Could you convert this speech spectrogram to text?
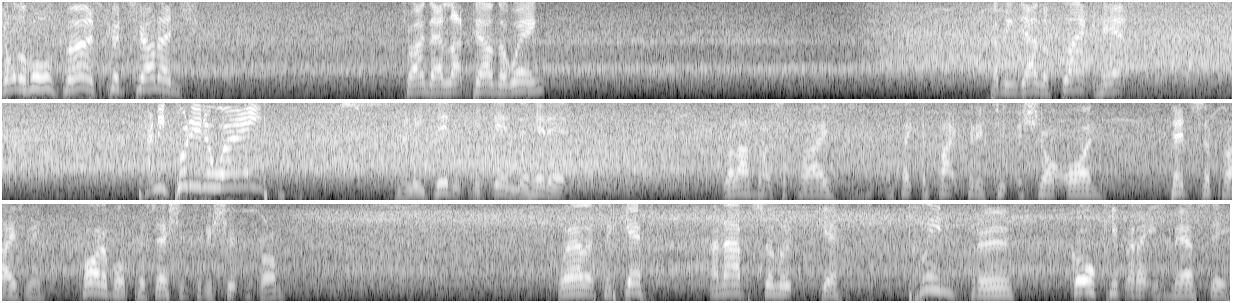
Got the ball first, good challenge. Trying their luck down the wing. Coming down the flank here. And he put it away. And he didn't begin to hit it. Well, I'm not surprised. I think the fact that he took the shot on did surprise me. Horrible position to be shooting from. Well, it's a gift, an absolute gift. Clean through, goalkeeper at his mercy.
